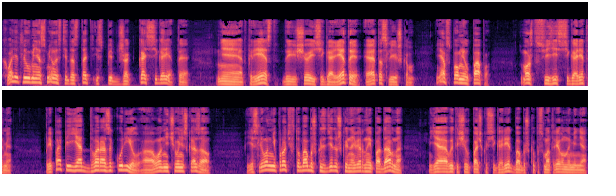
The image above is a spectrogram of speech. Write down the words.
Хватит ли у меня смелости достать из пиджака сигареты? Нет, крест, да еще и сигареты — это слишком. Я вспомнил папу. Может, в связи с сигаретами. При папе я два раза курил, а он ничего не сказал. Если он не против, то бабушка с дедушкой, наверное, подавно. Я вытащил пачку сигарет, бабушка посмотрела на меня.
